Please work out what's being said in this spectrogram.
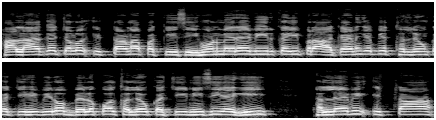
ਹਾਲਾਂਕਿ ਚਲੋ ਇੱਟਾਂ ਨਾਲ ਪੱਕੀ ਸੀ। ਹੁਣ ਮੇਰੇ ਵੀਰ ਕਈ ਭਰਾ ਕਹਿਣਗੇ ਵੀ ਇਹ ਥੱਲਿਓਂ ਕੱਚੀ ਸੀ। ਵੀਰੋ, ਬਿਲਕੁਲ ਥੱਲਿਓਂ ਕੱਚੀ ਨਹੀਂ ਸੀ ਹੈਗੀ। ਥੱਲੇ ਵੀ ਇੱਟਾਂ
